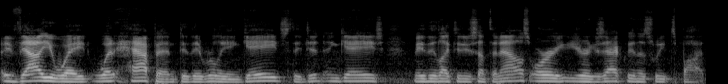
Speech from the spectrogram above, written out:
evaluate what happened. Did they really engage? They didn't engage. Maybe they'd like to do something else, or you're exactly in the sweet spot.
